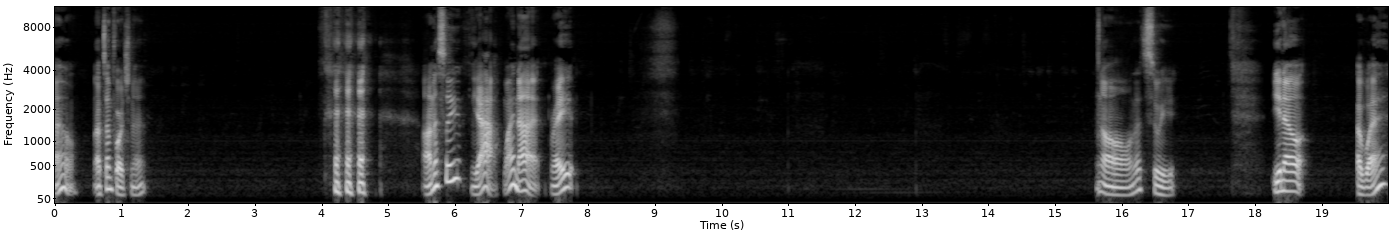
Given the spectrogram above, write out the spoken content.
Oh, that's unfortunate. Honestly, yeah, why not, right? Oh, that's sweet. You know, a what?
